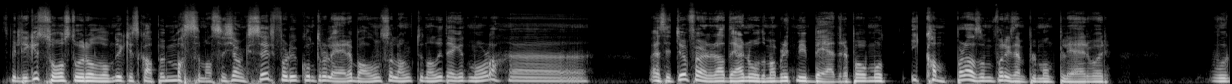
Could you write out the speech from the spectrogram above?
spiller ikke så stor rolle om du ikke skaper masse masse sjanser, for du kontrollerer ballen så langt unna ditt eget mål. da. Eh, og Jeg sitter jo og føler at det er noe de har blitt mye bedre på mot, i kamper, da, som f.eks. Montpellier, hvor, hvor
